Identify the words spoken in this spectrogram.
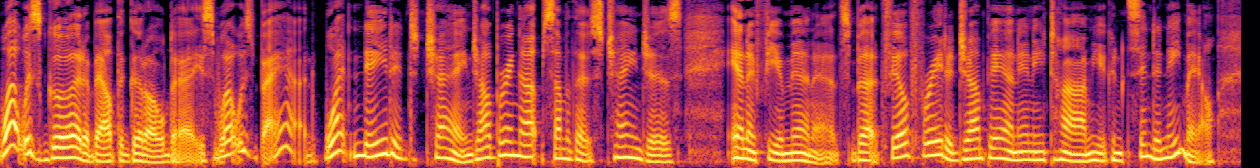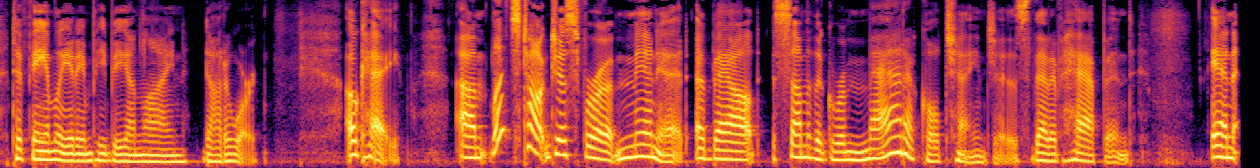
what was good about the good old days? What was bad? What needed to change? I'll bring up some of those changes in a few minutes, but feel free to jump in anytime. You can send an email to family at mpbonline.org. Okay, um, let's talk just for a minute about some of the grammatical changes that have happened and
